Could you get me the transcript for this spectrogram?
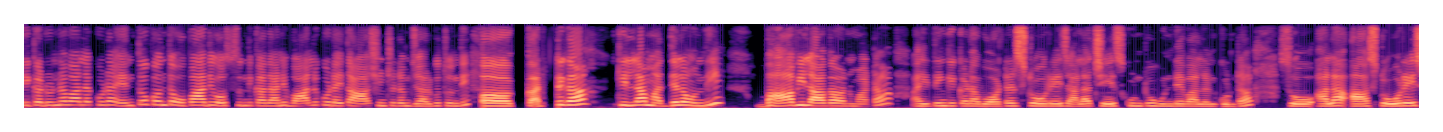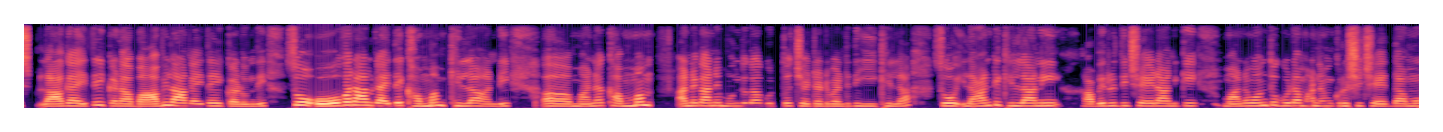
ఇక్కడ ఉన్న వాళ్ళకి కూడా ఎంతో కొంత ఉపాధి వస్తుంది కదా! అని వాళ్ళు కూడా అయితే ఆశించడం జరుగుతుంది. కరెక్ట్‌గా కిల్లా మధ్యలో ఉంది. బావిలాగా అనమాట ఐ థింక్ ఇక్కడ వాటర్ స్టోరేజ్ అలా చేసుకుంటూ ఉండేవాళ్ళనుకుంటా. సో, అలా ఆ స్టోరేజ్ లాగా అయితే ఇక్కడ బావిలాగా అయితే ఇక్కడ ఉంది సో, ఓవరాల్‌గా అయితే ఖమ్మం కిల్లా అండి. మన ఖమ్మం అనగానే ముందుగా గుర్తొచ్చేటటువంటిది ఈ కిల్లా. సో, ఇలాంటి కిల్లాని అభివృద్ధి చేయడానికి మన వంతు కూడా మనం కృషి చేద్దాము.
